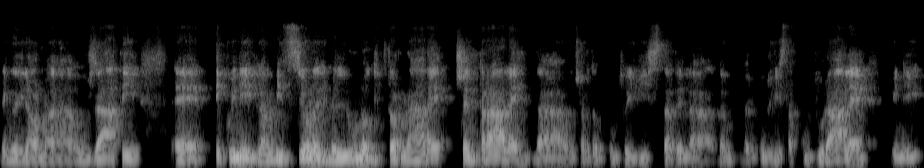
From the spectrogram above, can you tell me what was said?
vengono di norma usati eh, e quindi l'ambizione di Belluno di tornare centrale da un certo punto di vista, della, da, dal punto di vista culturale, quindi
